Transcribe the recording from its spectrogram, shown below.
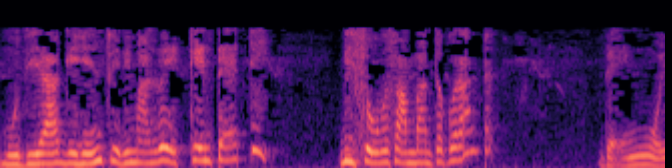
මුදියා ගිහින් සිරිමල්ව එක්කෙන්ට ඇති. බිසෝව සම්බන්ධ කරන්ට. දැන් ඔය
